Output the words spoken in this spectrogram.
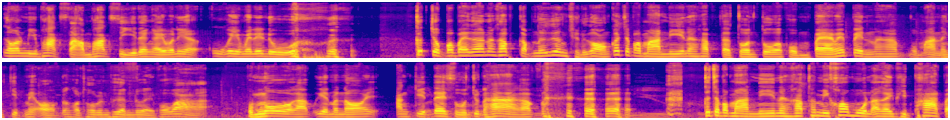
แล้วมันมีภาคสามภาคสี่ได้ไงวะเนี่ย กูก็ยังไม่ได้ดู ก็จบไปแล้วนะครับ กับเนื้อเรื่องเฉินรองก็จะประมาณนี้นะครับ แต่ตัวตัวผมแปลไม่เป็นนะครับ ผมอ่านอังกฤษไม่ออกต้องขอโทษเพื่อนๆด้วย เพราะว่าผมโง่ครับเรียนมาน้อย อังกฤษได้ 0.5 ครับ ก็จะประมาณนี้นะครับ ถ้ามีข้อมูลอะไรผิดพลาดไป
